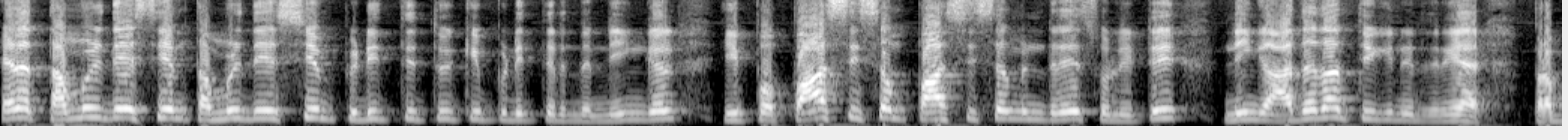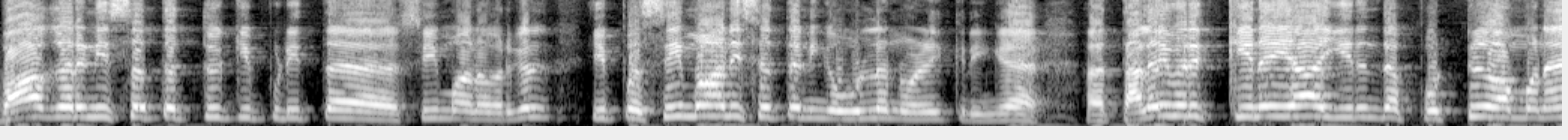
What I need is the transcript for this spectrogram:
ஏன்னா தமிழ் தேசியம் தமிழ் தேசியம் பிடித்து தூக்கி பிடித்திருந்த நீங்கள் இப்போ பாசிசம் பாசிசம் என்றே சொல்லிட்டு நீங்க அதை தான் தூக்கி நிறுத்துறீங்க. பிரபாகரனிசத்தை தூக்கி பிடித்த சீமானவர்கள் இப்ப சீமானிசத்தை நீங்க உள்ள நுழைக்கிறீங்க. அஹ், தலைவருக்கு இணையா இருந்த பொட்டு அம்மனை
